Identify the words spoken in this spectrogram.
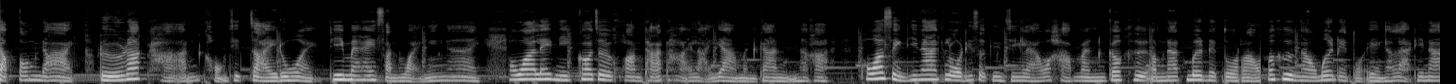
จับต้องได้ หรือรากฐานของจิตใจด้วยที่ไม่ให้สั่นไหวง่าย ๆ เพราะว่าเลขนี้ก็็เจอความท้าทายหลายอย่างเหมือนกันนะคะ เพราะว่าสิ่งที่น่ากลัวที่สุดจริง ๆ แล้วอะค่ะ มันก็คืออำนาจมืดในตัวเรา ก็คือเงามืดในตัวเองนั่นแหละที่น่า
